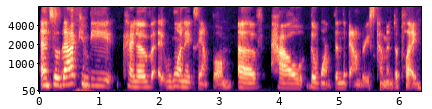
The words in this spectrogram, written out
And so that can be kind of one example of how the warmth and the boundaries come into play.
